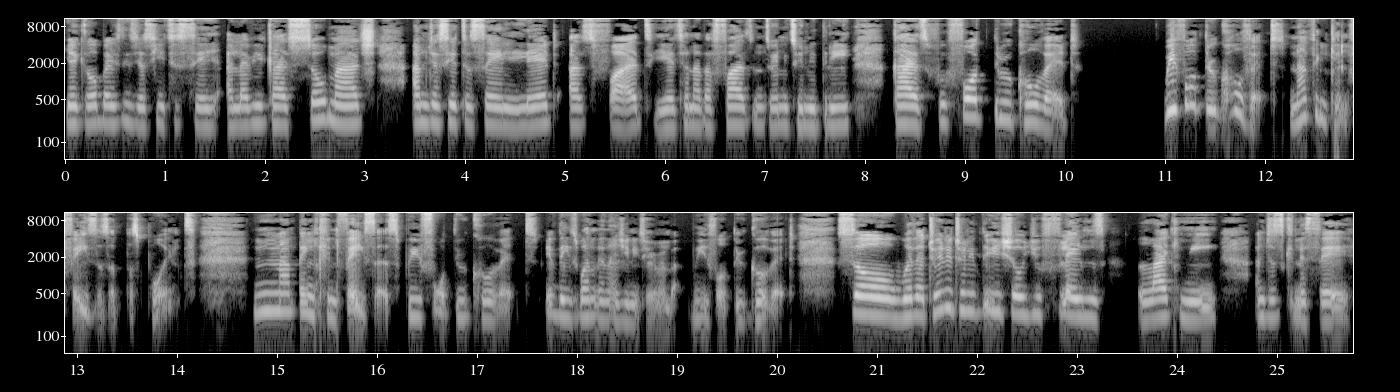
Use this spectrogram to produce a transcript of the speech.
Your girl basically just here to say, I love you guys so much. I'm just here to say, let us fight yet another fight in 2023. Guys, we fought through COVID. We fought through COVID. Nothing can phase us at this point. Nothing can phase us. We fought through COVID. If there's one thing that you need to remember, we fought through COVID. So, whether 2023 showed you flames like me, I'm just gonna say,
